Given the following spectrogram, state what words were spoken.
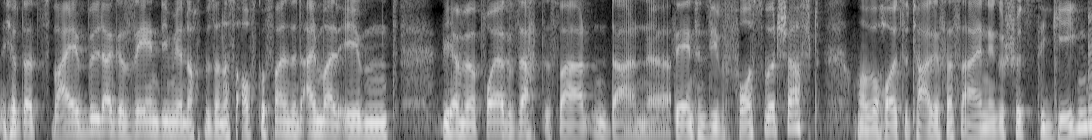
Ich habe da zwei Bilder gesehen, die mir noch besonders aufgefallen sind. Einmal eben, wie haben wir vorher gesagt, es war da eine sehr intensive Forstwirtschaft, aber heutzutage ist das eine geschützte Gegend.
